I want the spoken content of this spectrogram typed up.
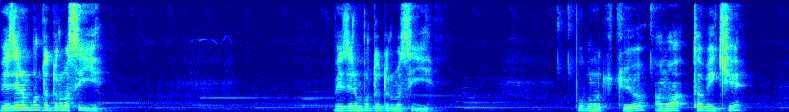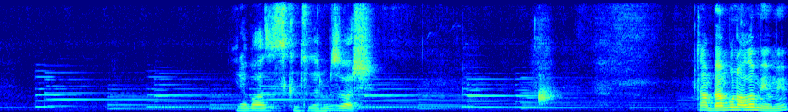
Vezirin burada durması iyi. Vezirin burada durması iyi. Bu bunu tutuyor ama tabii ki yine bazı sıkıntılarımız var. Tamam ben bunu alamıyor muyum?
